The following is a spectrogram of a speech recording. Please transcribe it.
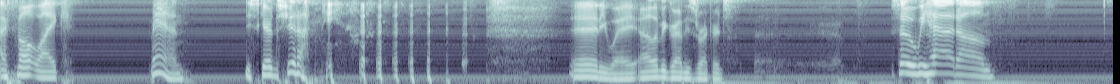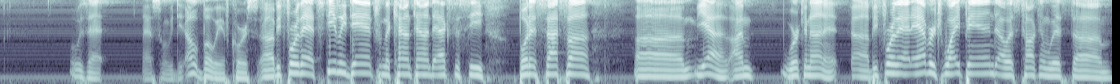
I felt like, man, you scared the shit out of me. anyway, uh, let me grab these records. So we had um, what was that last one we did? Oh, Bowie, of course. Uh, before that, Steely Dan from the Countdown to Ecstasy, Bodhisattva. Um, yeah, I'm working on it. Uh, before that, Average White Band. I was talking with um,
